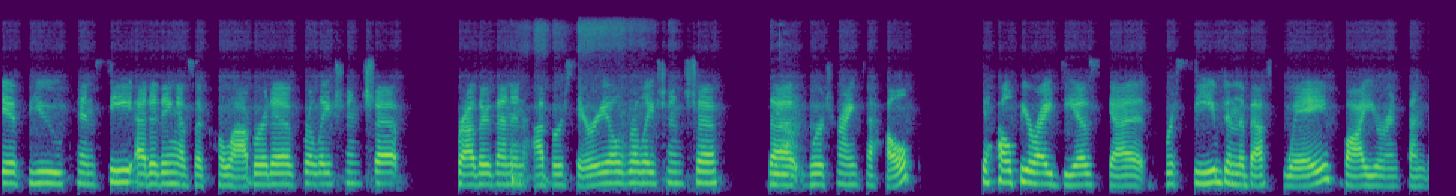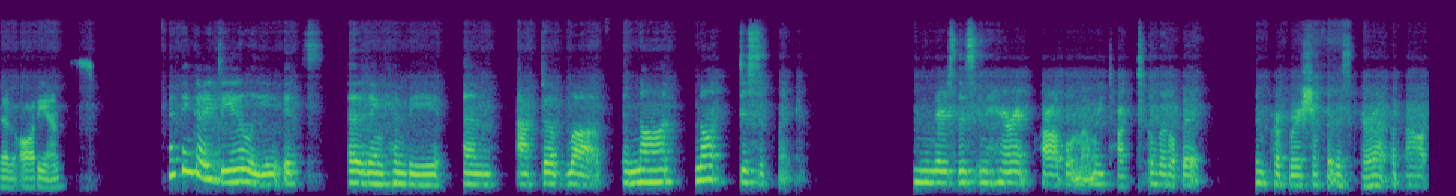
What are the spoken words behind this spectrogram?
if you can see editing as a collaborative relationship rather than an adversarial relationship that yeah. we're trying to help to help your ideas get received in the best way by your intended audience. I think ideally it's editing can be an act of love and not not disciplining. I mean, there's this inherent problem, and we talked a little bit in preparation for this, Kara, about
